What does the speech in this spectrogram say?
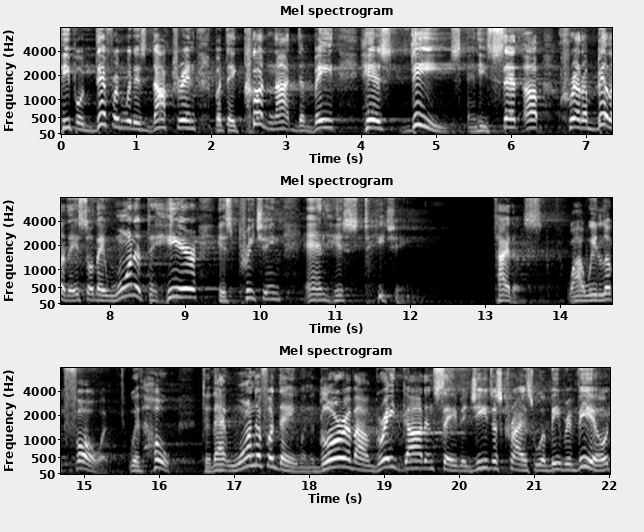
People differed with his doctrine, but they could not debate his deeds. And he set up credibility, so they wanted to hear his preaching and his teaching. Titus, while we look forward with hope to that wonderful day when the glory of our great God and Savior, Jesus Christ, will be revealed,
